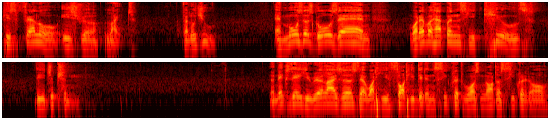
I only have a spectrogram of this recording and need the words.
his fellow Israelite, fellow Jew. And Moses goes there and whatever happens, he kills the Egyptian. The next day he realizes that what he thought he did in secret was not a secret at all.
